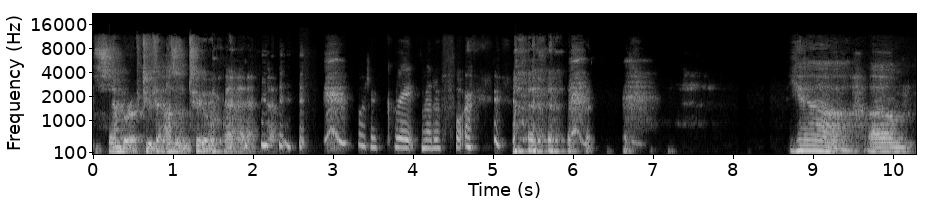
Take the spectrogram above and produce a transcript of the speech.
December of 2002. what a great metaphor. yeah. Um,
